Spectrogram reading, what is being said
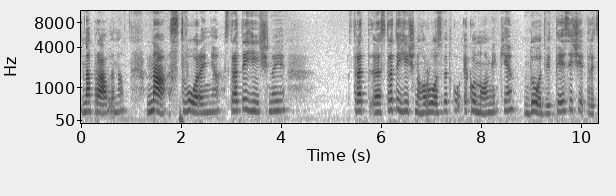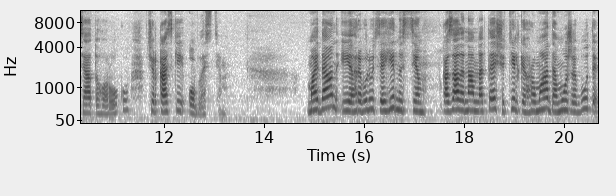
направлена на створення стратегічної е, стратегічного розвитку економіки до 2030 року в Черкаській області. Майдан і Революція Гідності вказали нам на те, що тільки громада може бути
